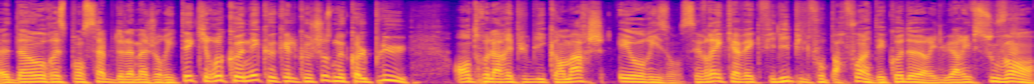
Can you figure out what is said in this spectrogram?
d'un haut responsable de la majorité qui reconnaît que quelque chose ne colle plus entre la République en marche et Horizon. C'est vrai qu'avec Philippe, il faut parfois un décodeur. Il lui arrive souvent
